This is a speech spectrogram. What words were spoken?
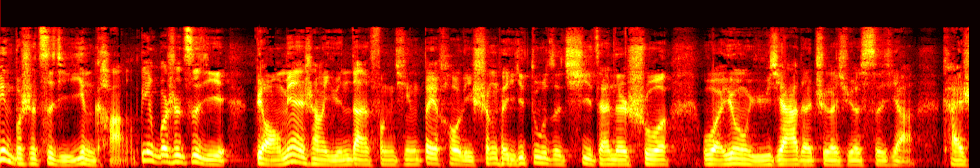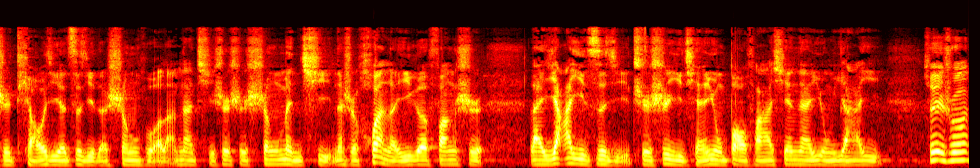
并不是自己硬扛，并不是自己表面上云淡风轻，背后里生了一肚子气，在那说：“我用瑜伽的哲学思想开始调节自己的生活了。”那其实是生闷气，那是换了一个方式来压抑自己，只是以前用爆发，现在用压抑。所以说，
